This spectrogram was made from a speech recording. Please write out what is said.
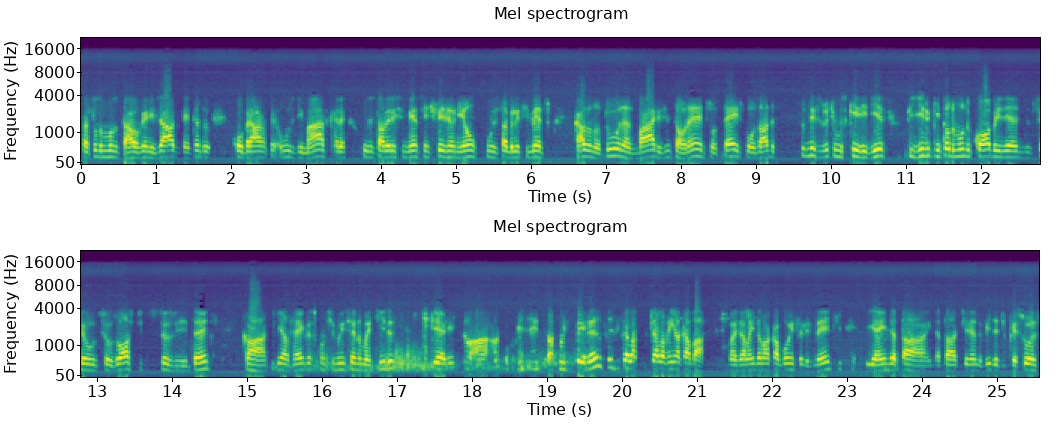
para todo mundo estar tá organizado, tentando cobrar uso de máscara. Os estabelecimentos, a gente fez reunião com os estabelecimentos, casas noturnas, bares, restaurantes, hotéis, pousadas, nesses últimos 15 dias, pedindo que todo mundo cobre né, seus, hóspedes, seus visitantes, que as regras continuem sendo mantidas, que a gente, a, a Covid está com esperança de que ela, que ela venha acabar, mas ela ainda não acabou infelizmente e ainda está ainda tá tirando vida de pessoas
